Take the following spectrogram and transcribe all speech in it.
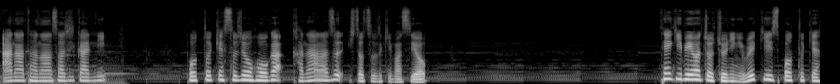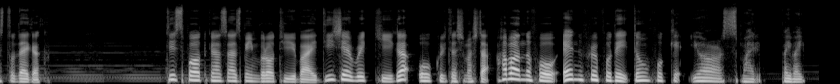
あなたの朝時間に、ポッドキャスト情報が必ず一つ続きますよ。Thank you very much for tuning in Ricky's Podcast 大学。This podcast has been brought to you by DJ Ricky がお送りいたしました。Have a wonderful and fruitful day. Don't forget your smile. Bye bye.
